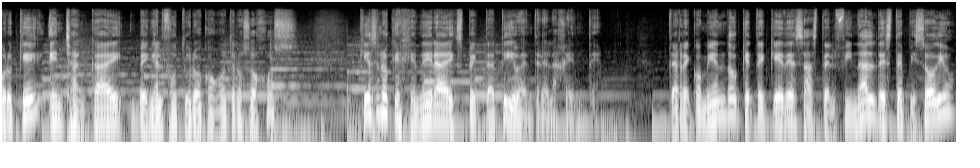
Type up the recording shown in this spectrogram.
¿Por qué en Chancay ven el futuro con otros ojos? ¿Qué es lo que genera expectativa entre la gente? Te recomiendo que te quedes hasta el final de este episodio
